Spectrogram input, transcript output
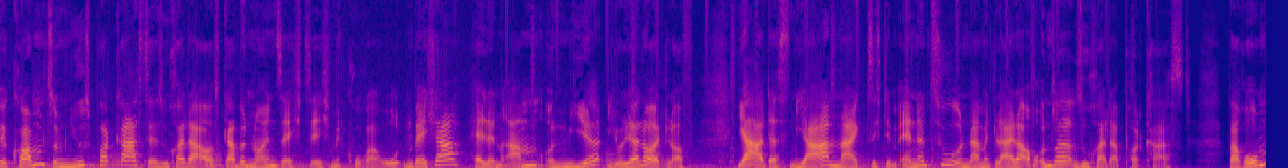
willkommen zum News-Podcast der Sucher der Ausgabe 69 mit Cora Rotenbecher, Helen Ramm und mir, Julia Leutloff. Ja, das Jahr neigt sich dem Ende zu und damit leider auch unser Sucher der Podcast. Warum?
